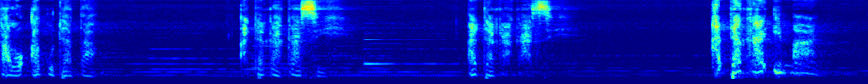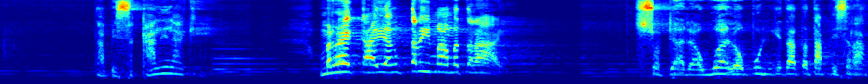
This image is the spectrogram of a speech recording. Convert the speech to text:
kalau aku datang, adakah kasih? Adakah kasih? Adakah iman? Tapi sekali lagi, mereka yang terima meterai, saudara walaupun kita tetap diserang,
